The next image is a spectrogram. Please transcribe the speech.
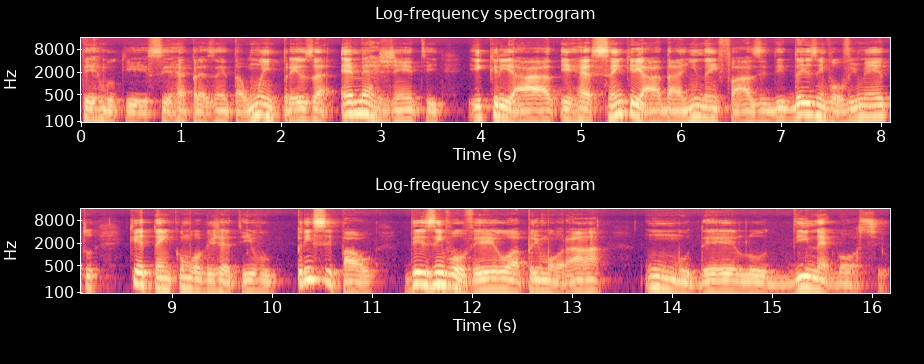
termo que se representa uma empresa emergente e, criada, e recém-criada ainda em fase de desenvolvimento, que tem como objetivo principal desenvolver ou aprimorar um modelo de negócio.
